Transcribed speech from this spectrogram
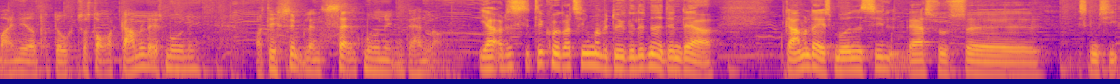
marinerede produkt, så står der gammeldags modning, og det er simpelthen saltmodningen, det handler om. Ja, og det, det kunne jeg godt tænke mig, at vi dykkede lidt ned i den der gammeldags modnede sild versus, øh, hvad skal man sige,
